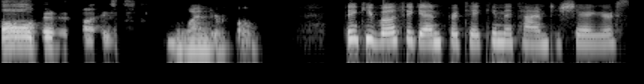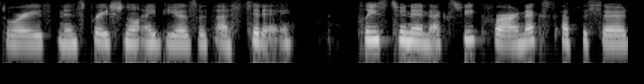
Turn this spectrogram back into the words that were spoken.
All good advice. Wonderful. Thank you both again for taking the time to share your stories and inspirational ideas with us today. Please tune in next week for our next episode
